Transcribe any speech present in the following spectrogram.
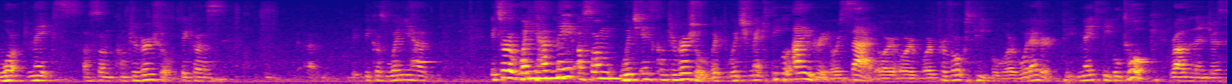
what makes a song controversial because um, because when you have it's sort of when you have made a song which is controversial, which, which makes people angry or sad or, or, or provokes people or whatever, pe- makes people talk rather than just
